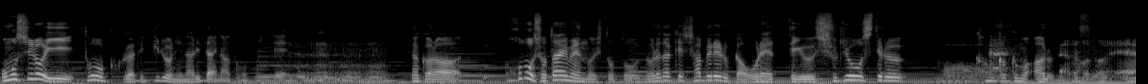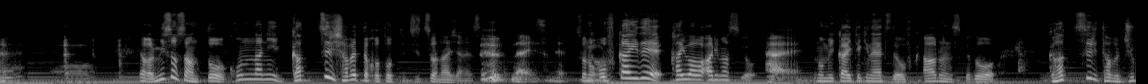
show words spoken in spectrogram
面白いトークができるようになりたいなと思っていてうんうんうんだからほぼ初対面の人とどれだけ喋れるか俺っていう修行をしてる感覚もあるんですよどね。だからみそさんとこんなにがっつり喋ったことって実はないじゃないですか。ないですね。そのオフ会で会話はありますよ。はい。飲み会的なやつでオフあるんですけど、がっつり多分10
